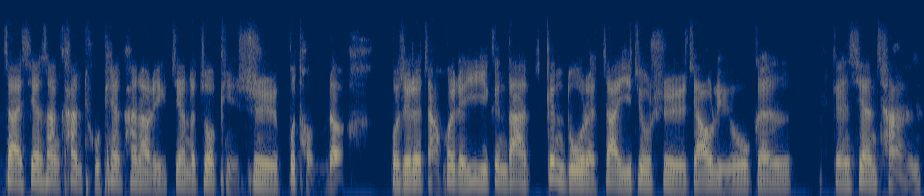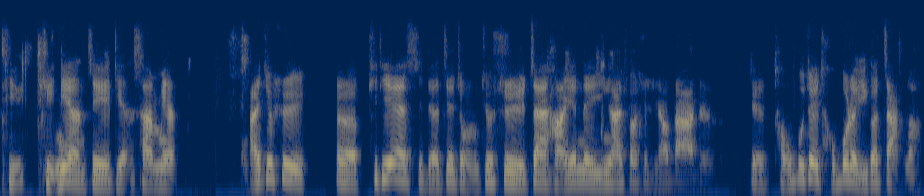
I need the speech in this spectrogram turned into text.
在线上看图片看到的一件的作品是不同的。我觉得展会的意义更大，更多的在于就是交流跟。跟现场体体验这一点上面，还就是呃 PTS 的这种就是在行业内应该算是比较大的，对头部最头部的一个展了，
